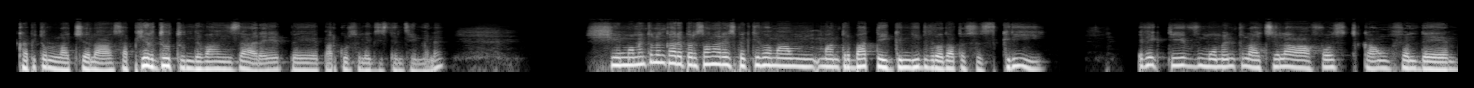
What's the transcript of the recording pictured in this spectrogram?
capitolul acela s-a pierdut undeva în zare pe parcursul existenței mele. Și în momentul în care persoana respectivă m-a, m-a întrebat, te-ai gândit vreodată să scrii? Efectiv, momentul acela a fost ca un fel de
